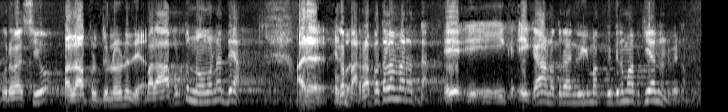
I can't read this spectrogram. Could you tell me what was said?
පුරවැසියෝ බලාපොරොත්තු නොවන දෙයක්. බලාපොරොත්තු නොවන දෙයක්. අර ඒක බරපතල වැරද්දක්. ඒ ඒ- ඒක ඒක අනුතරංග වීමක් විදිහටම අපි කියන්නට වෙනවා.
